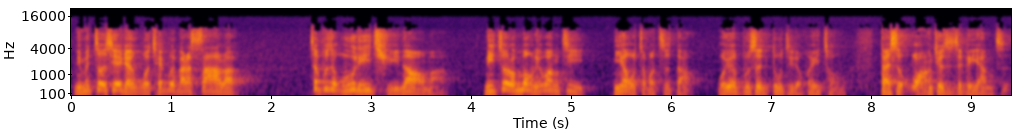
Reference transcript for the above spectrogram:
你们这些人，我全部把他杀了。这不是无理取闹吗？你做了梦，你忘记，你要我怎么知道？我又不是你肚子里的蛔虫。但是王就是这个样子。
